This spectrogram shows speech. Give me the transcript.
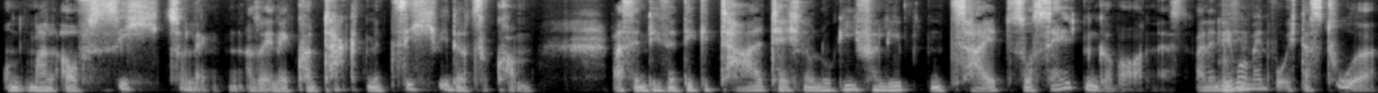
und mal auf sich zu lenken, also in den Kontakt mit sich wiederzukommen, was in dieser digital-technologie verliebten Zeit so selten geworden ist. Weil in dem mhm. Moment, wo ich das tue,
